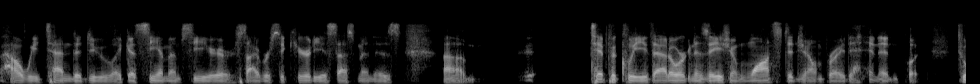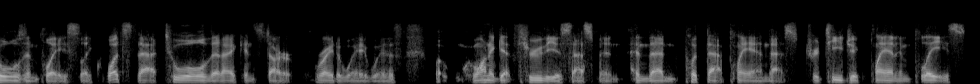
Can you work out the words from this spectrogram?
how we tend to do like a CMMC or cybersecurity assessment is um, typically that organization wants to jump right in and put tools in place. Like, what's that tool that I can start right away with? But we want to get through the assessment and then put that plan, that strategic plan in place.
